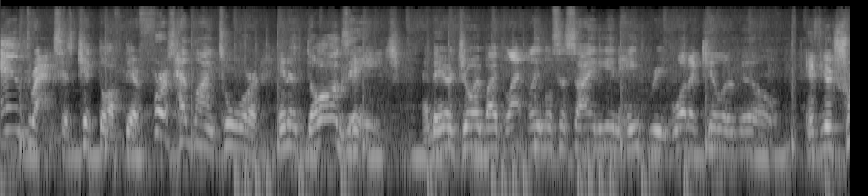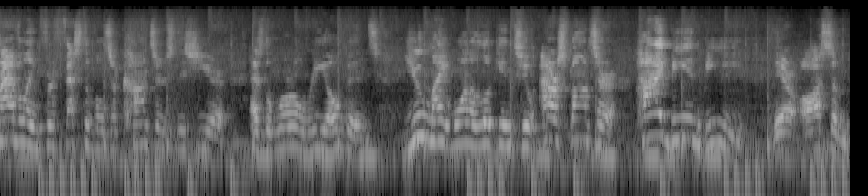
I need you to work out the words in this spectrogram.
Anthrax has kicked off their first headline tour in a dog's age, and they are joined by Black Label Society and Hatebreed. What a killer bill! If you're traveling for festivals or concerts this year as the world reopens, you might want to look into our sponsor, HiBNB. They're awesome.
